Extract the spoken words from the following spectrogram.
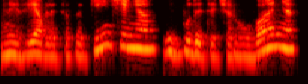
В них з'являться закінчення, відбудеться чергування.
